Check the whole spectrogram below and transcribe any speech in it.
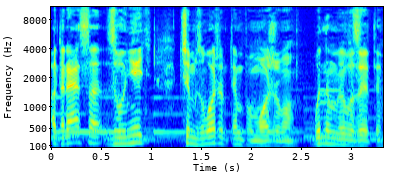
адреса, дзвоніть, чим зможемо, тим поможемо. Будемо вивозити.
